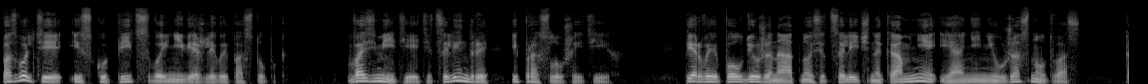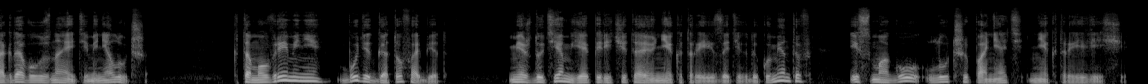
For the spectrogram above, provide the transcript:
Позвольте искупить свой невежливый поступок. Возьмите эти цилиндры и прослушайте их. Первые полдюжины относятся лично ко мне, и они не ужаснут вас. Тогда вы узнаете меня лучше. К тому времени будет готов обед. Между тем я перечитаю некоторые из этих документов и смогу лучше понять некоторые вещи.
